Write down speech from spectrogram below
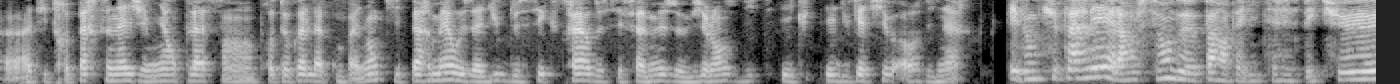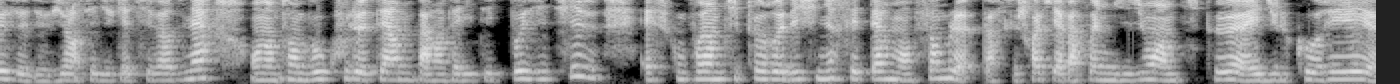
à titre personnel, j'ai mis en place un protocole d'accompagnement qui permet aux adultes de s'extraire de ces fameuses violences dites éducatives ordinaires et donc tu parlais alors justement de parentalité respectueuse, de violence éducative ordinaire. On entend beaucoup le terme parentalité positive. Est-ce qu'on pourrait un petit peu redéfinir ces termes ensemble? Parce que je crois qu'il y a parfois une vision un petit peu euh, édulcorée euh,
